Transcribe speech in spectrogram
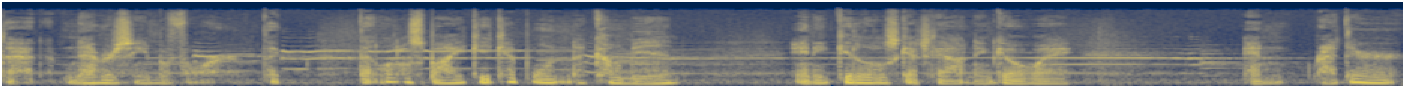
that I've never seen before. That, that little spike, he kept wanting to come in and he'd get a little sketched out and he'd go away. And right there,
